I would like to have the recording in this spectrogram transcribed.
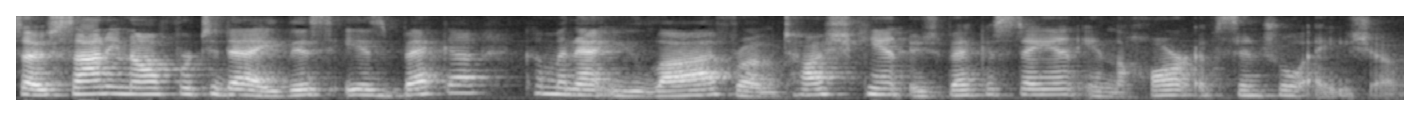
So, signing off for today, this is Becca coming at you live from Tashkent, Uzbekistan, in the heart of Central Asia.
